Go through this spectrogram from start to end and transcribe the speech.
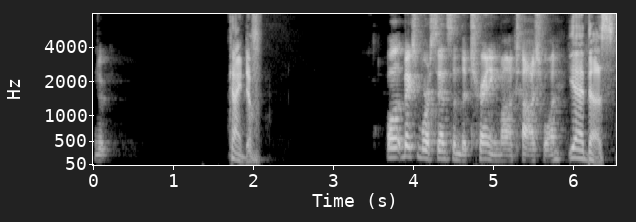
Nope. Kind of. Well, it makes more sense than the training montage one. Yeah, it does.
